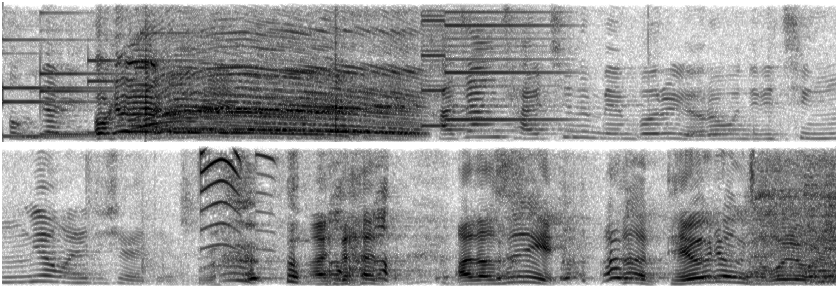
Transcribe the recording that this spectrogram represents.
정답입니다. 오케이. 가장 잘 추는 멤버를 여러분들이 증명을 해주셔야 돼요. 아 나 아, 나 솔직히 나 대열이 형 적으려고 그랬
